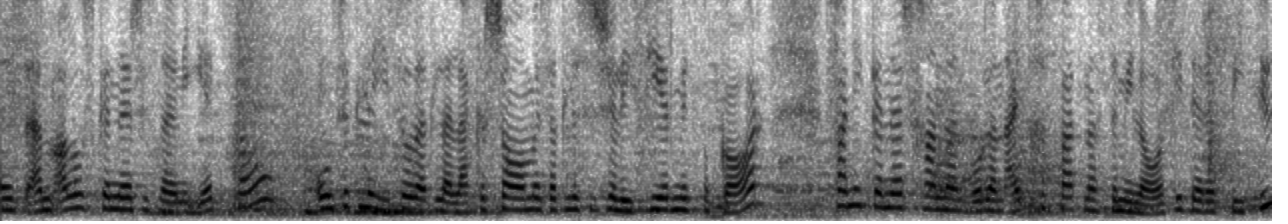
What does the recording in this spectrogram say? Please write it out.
is um, al ons kinders is nou in die eetsaal. Ons sit hulle hierso dat hulle lekker saam is, dat hulle sosialiseer met mekaar. Van die kinders gaan dan word dan uitgevat na stimulasieterapie toe,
